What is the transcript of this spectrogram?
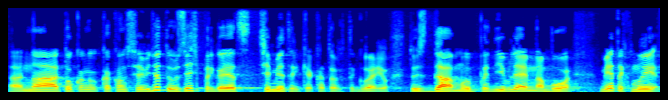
на то, как он себя ведет, и вот здесь пригодятся те метрики, о которых ты говорил. То есть, да, мы предъявляем набор метрик, мы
